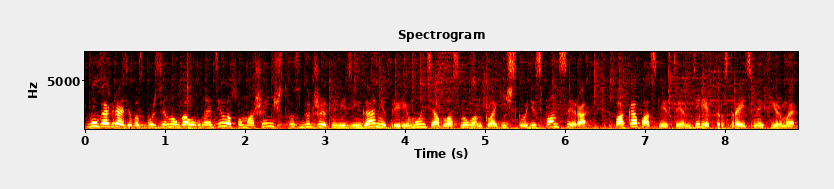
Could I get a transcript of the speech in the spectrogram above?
В Волгограде возбуждено уголовное дело по мошенничеству с бюджетными деньгами при ремонте областного онкологического диспансера. Пока под следствием директор строительной фирмы.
